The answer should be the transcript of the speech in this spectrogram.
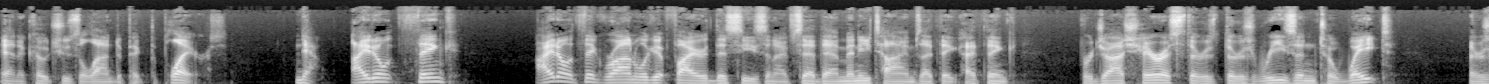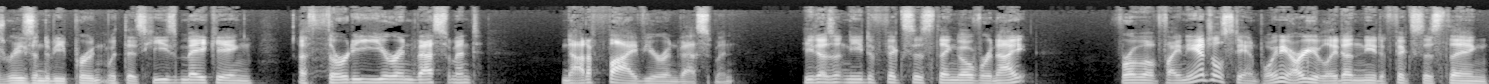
and a coach who's allowed to pick the players. Now, I don't think I don't think Ron will get fired this season. I've said that many times. I think I think for Josh Harris, there's there's reason to wait. There's reason to be prudent with this. He's making a 30 year investment, not a five year investment. He doesn't need to fix this thing overnight. From a financial standpoint, he arguably doesn't need to fix this thing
